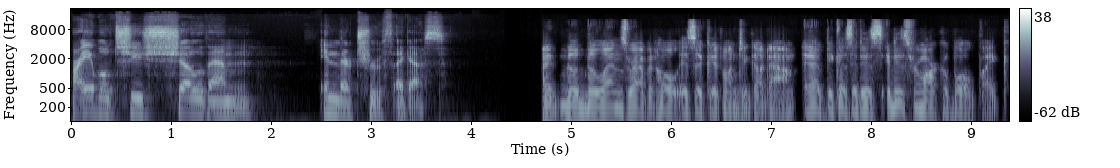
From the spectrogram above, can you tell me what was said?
are able to show them in their truth. I guess. I, the the lens rabbit hole is a good one to go down uh, because it is it is remarkable, like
